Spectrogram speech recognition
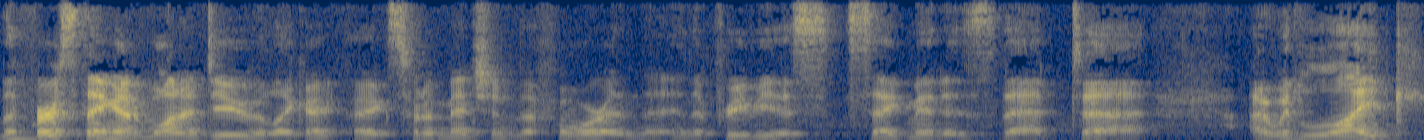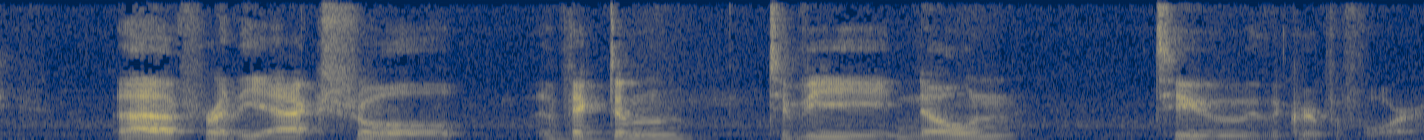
the first thing I'd want to do, like I, I sort of mentioned before in the in the previous segment, is that uh, I would like uh, for the actual victim to be known to the group of four.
